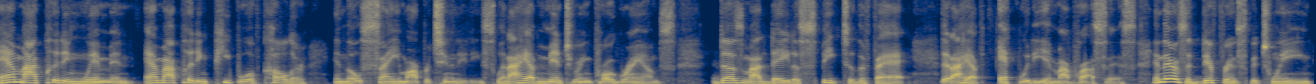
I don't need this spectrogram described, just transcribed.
am I putting women, am I putting people of color in those same opportunities? When I have mentoring programs, does my data speak to the fact that I have equity in my process? And there's a difference between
